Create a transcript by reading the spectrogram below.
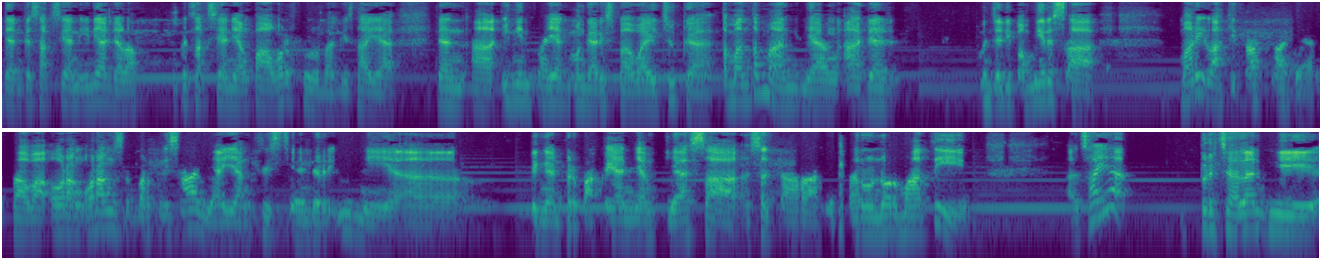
Dan kesaksian ini adalah kesaksian yang powerful bagi saya. Dan uh, ingin saya menggarisbawahi juga teman-teman yang ada menjadi pemirsa marilah kita sadar bahwa orang-orang seperti saya yang cisgender ini uh, dengan berpakaian yang biasa secara heteronormatif uh, saya berjalan di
